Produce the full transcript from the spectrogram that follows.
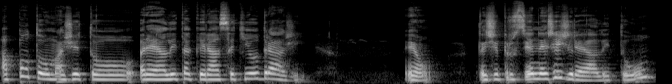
a potom až je to realita, která se ti odráží. Jo. Takže prostě neřeš realitu,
